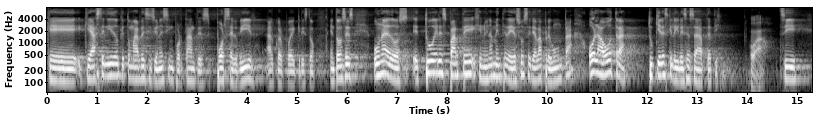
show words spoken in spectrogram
que, que, has tenido que tomar decisiones importantes por servir al cuerpo de Cristo. Entonces, una de dos, eh, ¿tú eres parte genuinamente de eso? Sería la pregunta. O la otra, tú quieres que la iglesia se adapte a ti. Wow. Sí,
